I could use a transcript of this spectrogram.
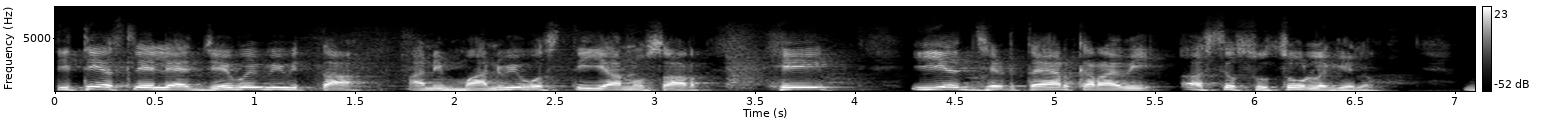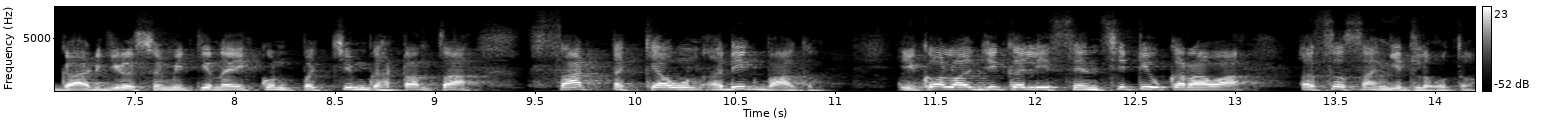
तिथे असलेल्या जैवविविधता आणि मानवी वस्ती यानुसार हे ई एस झेड तयार करावे असं सुचवलं गेलं. गाडगीळ समितीनं एकूण पश्चिम घाटांचा साठ टक्क्याहून अधिक भाग इकॉलॉजिकली सेन्सिटिव्ह करावा असं सांगितलं होतं.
